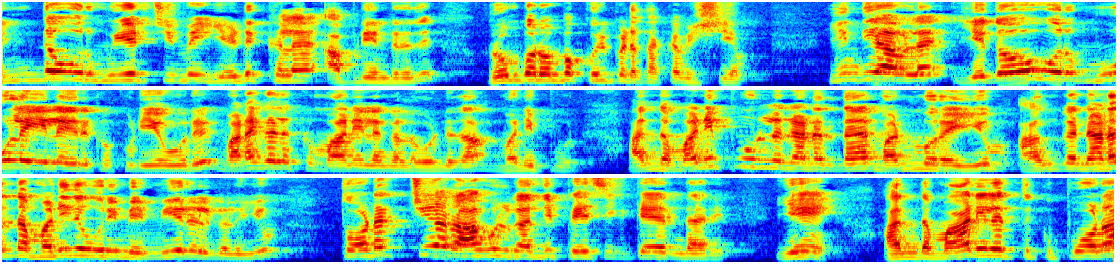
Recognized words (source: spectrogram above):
எந்த ஒரு முயற்சியுமே எடுக்கல அப்படின்றது ரொம்ப ரொம்ப குறிப்பிடத்தக்க விஷயம். இந்தியாவில் ஏதோ ஒரு மூலையில் இருக்கக்கூடிய ஒரு வடகிழக்கு மாநிலங்கள் தான் மணிப்பூர். அந்த மணிப்பூரில் நடந்த வன்முறையும் அங்கே நடந்த மனித உரிமை மீறல்களையும் தொடர்ச்சியாக ராகுல் காந்தி பேசிக்கிட்டே இருந்தார். ஏன்? அந்த மாநிலத்துக்கு போனா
